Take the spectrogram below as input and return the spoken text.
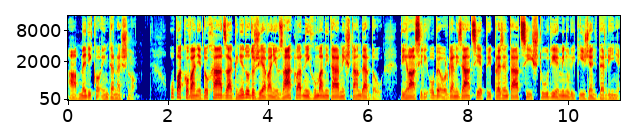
a Medico International. Opakovane dochádza k nedodržiavaniu základných humanitárnych štandardov, vyhlásili obe organizácie pri prezentácii štúdie minulý týždeň v Berlíne.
